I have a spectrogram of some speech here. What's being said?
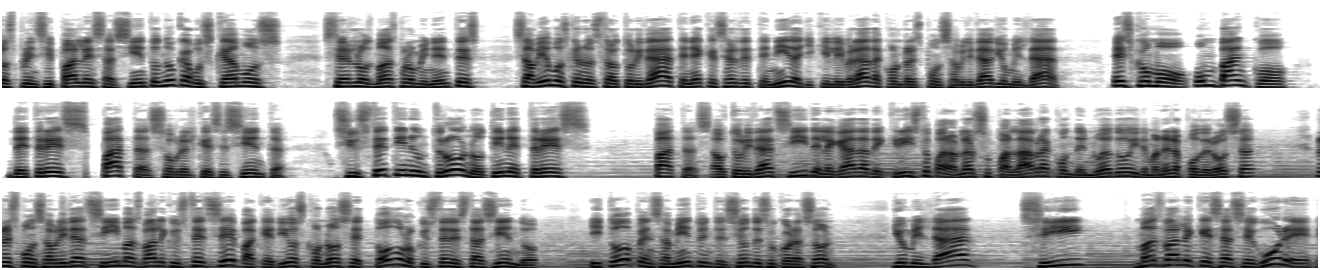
los principales asientos, nunca buscamos ser los más prominentes, Sabíamos que nuestra autoridad tenía que ser detenida y equilibrada con responsabilidad y humildad. Es como un banco de tres patas sobre el que se sienta. Si usted tiene un trono, tiene tres patas. Autoridad sí, delegada de Cristo para hablar su palabra con denuedo y de manera poderosa. Responsabilidad sí, más vale que usted sepa que Dios conoce todo lo que usted está haciendo y todo pensamiento e intención de su corazón. Y humildad sí, más vale que se asegure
